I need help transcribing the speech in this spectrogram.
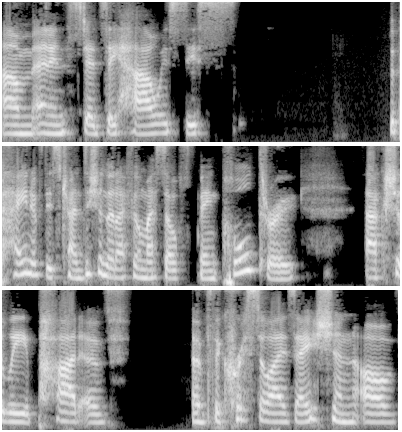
um, and instead see how is this the pain of this transition that I feel myself being pulled through actually part of of the crystallization of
